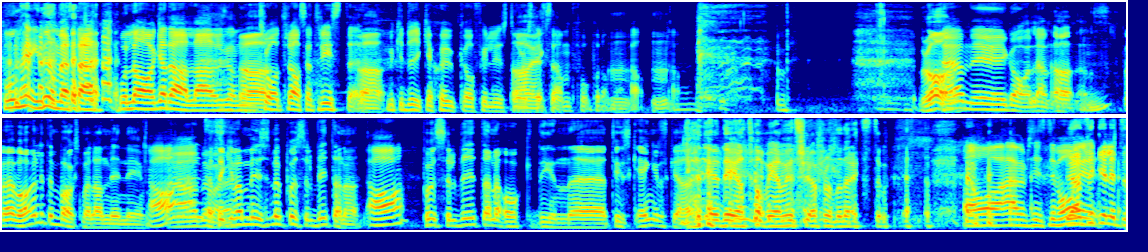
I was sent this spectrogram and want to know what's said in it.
hon hängde nog mest där och lagade alla liksom, Ja. tra, trasiga turister. Ja. Mycket dykarsjuka och fyllehistories Ja, liksom. På, på dem. Ja, ja. Bra! Den är galen. Ja. Det var en liten baksmällan Mini. Ja, Ja, Jag tycker det var mysigt med pusselbitarna. ja, Pusselbitarna och din eh, tysk-engelska. Det är det jag tar med mig tror jag från den här historien. ja, men precis. Det var Jag ju- tycker, lite,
